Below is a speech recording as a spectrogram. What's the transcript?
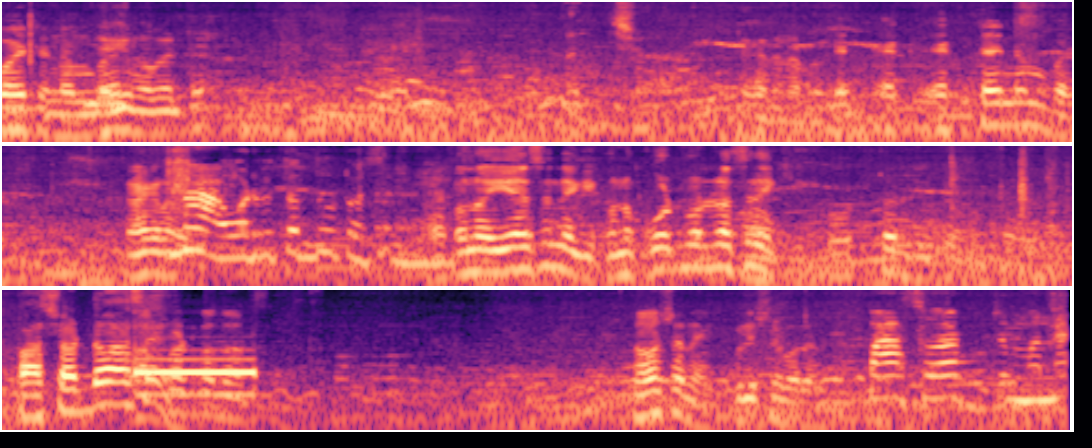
কয়টা নাম্বার মোবাইলটা আচ্ছা একটাই নাম্বার না ওর ভিতর দুটো আছে। কোনো ইয়ে আছে নাকি? কোনো কোড মোড আছে নাকি? কোড তো পাসওয়ার্ডও আছে? সমস্যা নেই পুলিশে বলেন। পাসওয়ার্ড মানে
